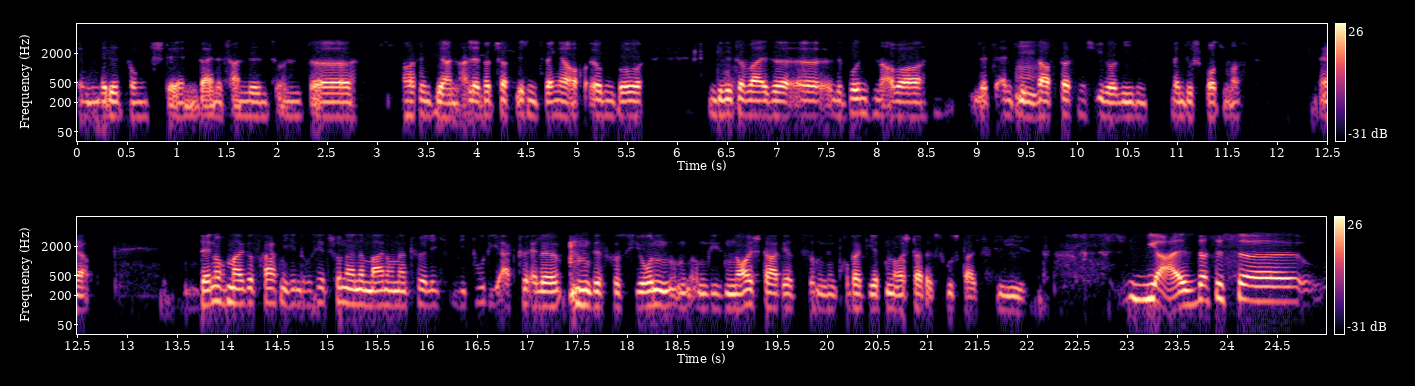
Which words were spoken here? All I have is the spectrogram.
im Mittelpunkt stehen deines Handelns und äh, da sind wir an alle wirtschaftlichen Zwänge auch irgendwo in gewisser Weise äh, gebunden, aber letztendlich mhm. darf das nicht überwiegen, wenn du Sport machst. Ja. Dennoch mal gefragt, mich interessiert schon deine Meinung natürlich, wie du die aktuelle Diskussion um, um diesen Neustart jetzt, um den propagierten Neustart des Fußballs siehst. Ja, also das ist äh,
